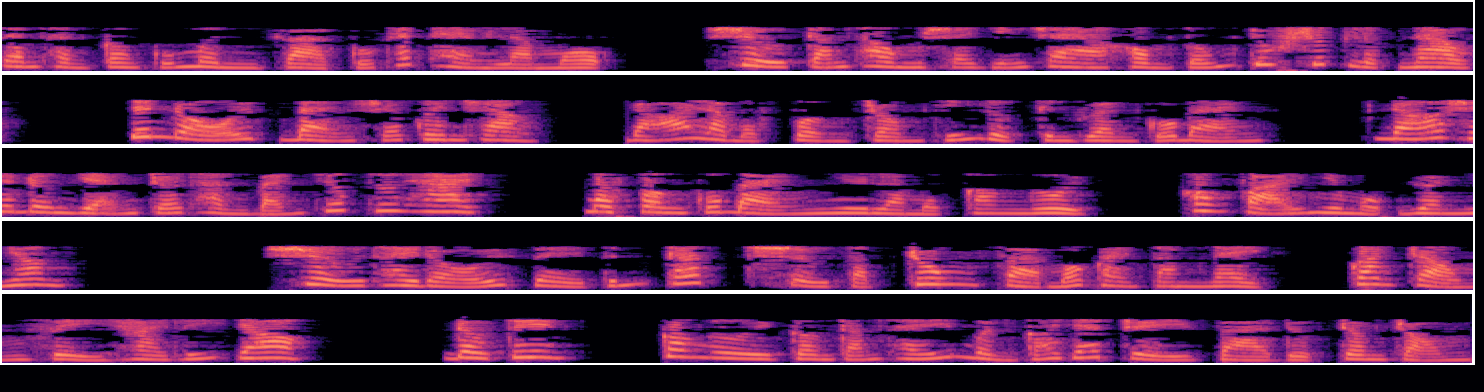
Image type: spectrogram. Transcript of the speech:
xem thành công của mình và của khách hàng là một, sự cảm thông sẽ diễn ra không tốn chút sức lực nào, đến nỗi bạn sẽ quên rằng đó là một phần trong chiến lược kinh doanh của bạn. Nó sẽ đơn giản trở thành bản chất thứ hai, một phần của bạn như là một con người, không phải như một doanh nhân. Sự thay đổi về tính cách, sự tập trung và mối quan tâm này quan trọng vì hai lý do. Đầu tiên, con người cần cảm thấy mình có giá trị và được trân trọng,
